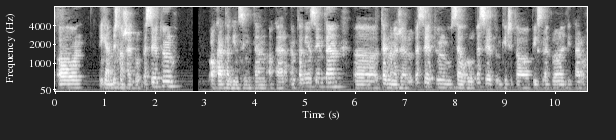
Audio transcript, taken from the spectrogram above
Uh, igen, biztonságról beszéltünk, akár plugin szinten, akár nem plugin szinten. Uh, Tag Managerről beszéltünk, SEO-ról beszéltünk, kicsit a pixelekről, analitikáról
